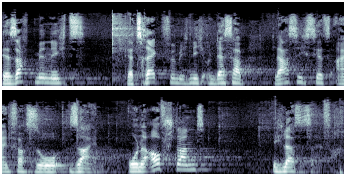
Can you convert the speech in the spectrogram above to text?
der sagt mir nichts, der trägt für mich nicht und deshalb lasse ich es jetzt einfach so sein. Ohne Aufstand, ich lasse es einfach.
